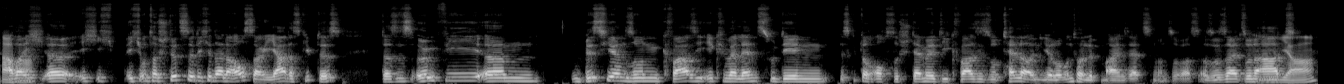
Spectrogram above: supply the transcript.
Aha. Aber ich, äh, ich, ich, ich unterstütze dich in deiner Aussage. Ja, das gibt es. Das ist irgendwie ähm, ein bisschen so ein quasi Äquivalent zu den. Es gibt doch auch so Stämme, die quasi so Teller in ihre Unterlippen einsetzen und sowas. Also es ist halt so eine Art ja.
